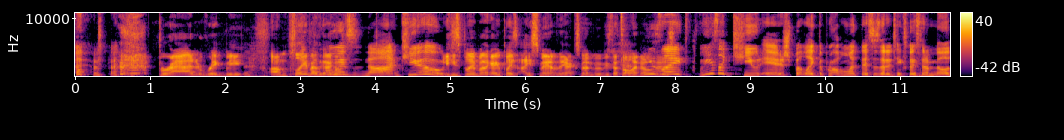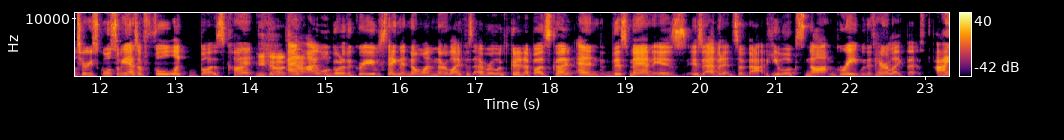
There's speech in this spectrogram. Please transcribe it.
Brad Rigby, um, played by the guy Who who is not cute. he's played by the guy who plays Iceman in the X Men movies. That's all I know He's him as. like he's like cute-ish, but like the problem with this is that it takes place in a military school, so he has a full like buzz cut. he does, And yeah. I will go to the grave saying that no one in their life has ever looked good in a buzz cut, and this man is is evidence of that. He looks not great with his hair like this. I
